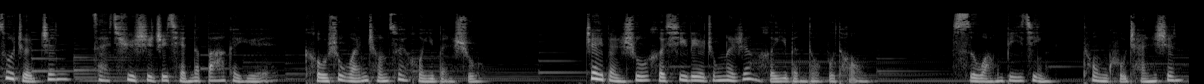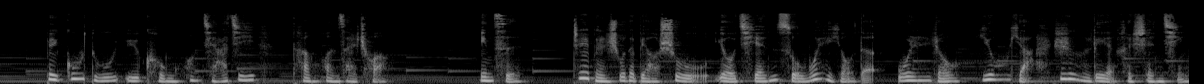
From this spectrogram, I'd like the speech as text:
作者真在去世之前的八个月口述完成最后一本书。这本书和系列中的任何一本都不同，死亡逼近，痛苦缠身，被孤独与恐慌夹击，瘫痪在床。因此，这本书的表述有前所未有的温柔、优雅、热烈和深情。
